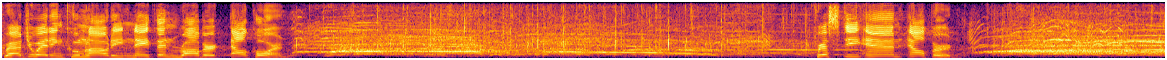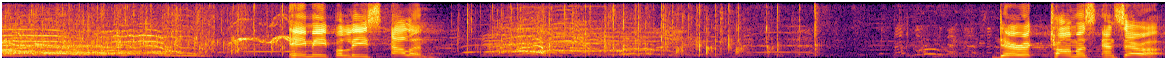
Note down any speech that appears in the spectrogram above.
Graduating cum laude, Nathan Robert Alcorn. Christy Ann Alford. Amy Felice Allen. Derek, Thomas, and Sarah.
